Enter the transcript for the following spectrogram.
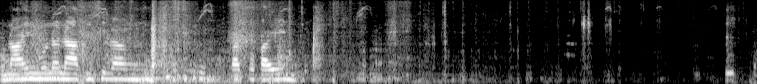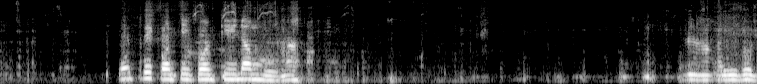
Unahin muna natin silang patukain. Siyempre, konti-konti lang muna. Nakakaibon.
